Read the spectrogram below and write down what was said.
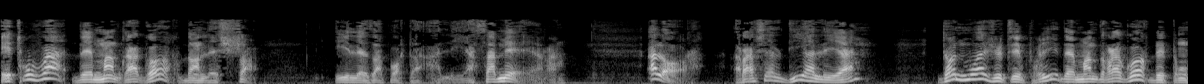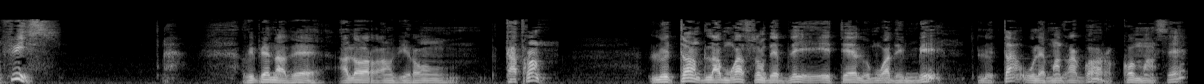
et trouva des mandragores dans les champs. Il les apporta à Léa, sa mère. Alors, Rachel dit à Léa, Donne-moi, je t'ai pris, des mandragores de ton fils. Ruben avait alors environ quatre ans. Le temps de la moisson des blés était le mois de mai, le temps où les mandragores commençaient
